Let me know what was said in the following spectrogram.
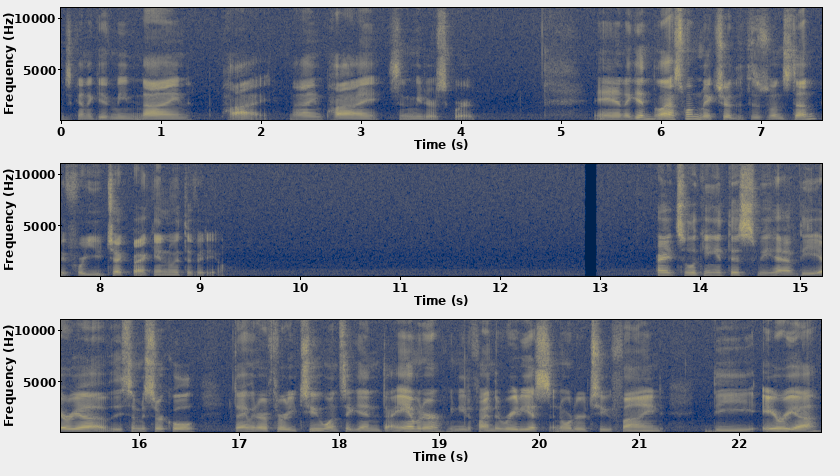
is going to give me 9 pi, 9 pi centimeters squared. And again, the last one, make sure that this one's done before you check back in with the video. Alright, so looking at this, we have the area of the semicircle, diameter of 32. Once again, diameter, we need to find the radius in order to find the area.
